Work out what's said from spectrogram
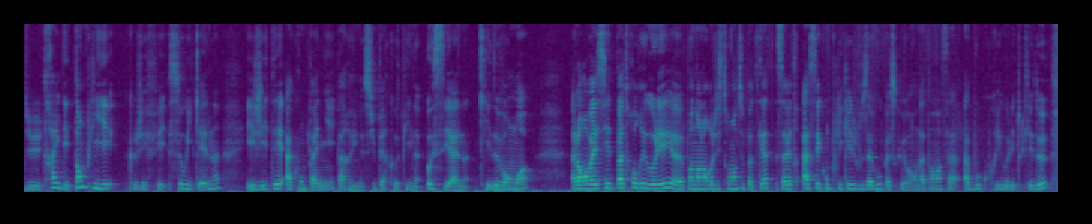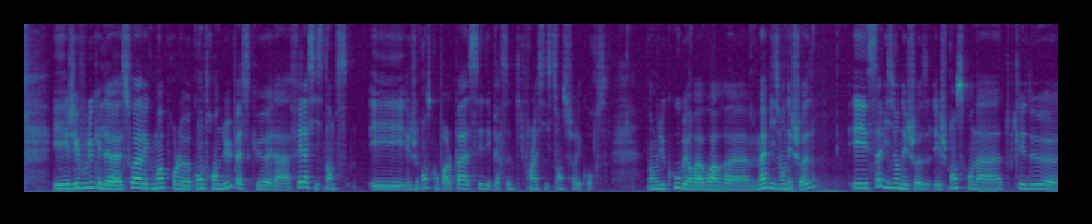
du trail des Templiers que j'ai fait ce week-end et j'ai été accompagnée par une super copine Océane qui est devant moi. Alors on va essayer de pas trop rigoler euh, pendant l'enregistrement de ce podcast. Ça va être assez compliqué, je vous avoue, parce qu'on a tendance à, beaucoup rigoler toutes les deux. Et j'ai voulu qu'elle euh, soit avec moi pour le compte rendu parce qu'elle a fait l'assistance. Et je pense qu'on parle pas assez des personnes qui font l'assistance sur les courses. Donc du coup, ben, on va avoir euh, ma vision des choses et sa vision des choses. Et je pense qu'on a toutes les deux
